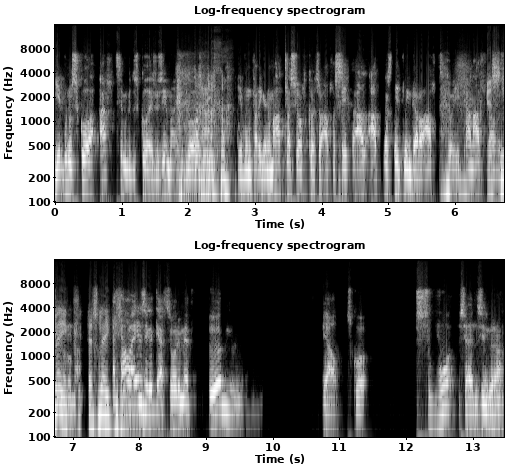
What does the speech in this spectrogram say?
ég er búinn að skoða allt sem ég getur skoðað í þessu síma ég, lofað því. ég er búinn að fara í gennum alla shortcuts og alla, sit- all, alla stillingar og allt sko. ég kann allt á er þennan síma núna er en í það var sem ég gætt gert svo er ég með um já sko svo, segði sýningur það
